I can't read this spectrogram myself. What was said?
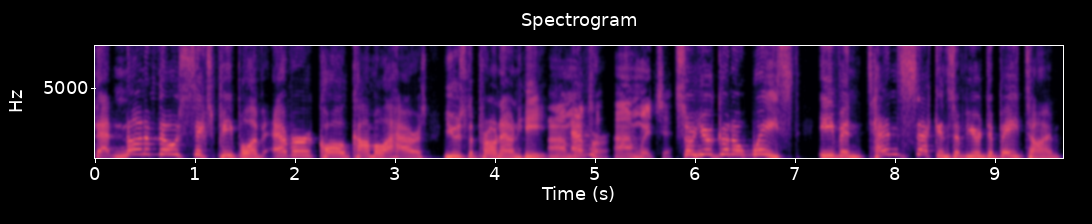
that none of those six people have ever called Kamala Harris use the pronoun he. I'm ever. with you. I'm with you. So you're going to waste even 10 seconds of your debate time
